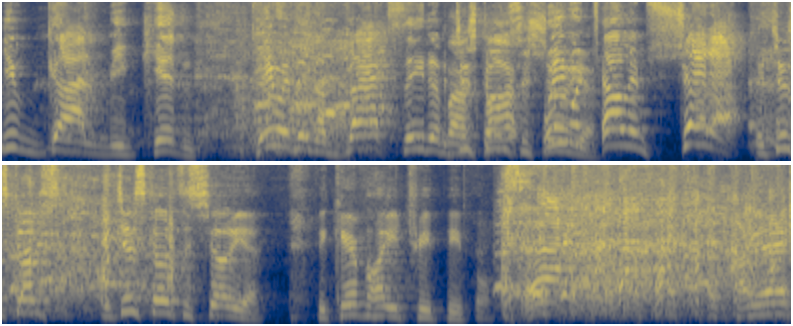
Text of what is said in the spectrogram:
you gotta be kidding. He was in the back seat of our just car. to we you. would tell him, "Shut up." It just goes it just goes to show you. Be careful how you treat people. I mean, that,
